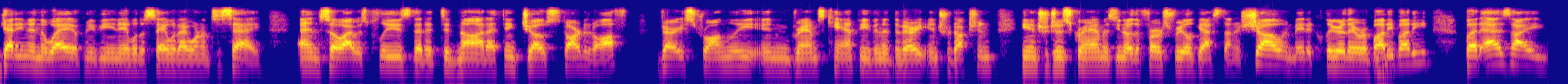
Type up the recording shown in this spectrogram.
getting in the way of me being able to say what i wanted to say. And so i was pleased that it did not. I think joe started off very strongly in Graham's camp, even at the very introduction. He introduced Graham as, you know, the first real guest on his show and made it clear they were buddy buddy. But as I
